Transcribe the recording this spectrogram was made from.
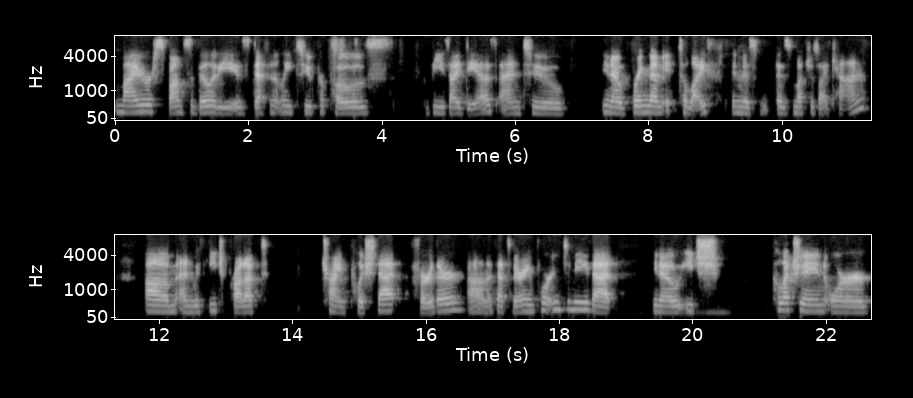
my responsibility is definitely to propose these ideas and to you know bring them to life in as as much as i can. Um, and with each product try and push that further. Um, that's very important to me that you know each collection or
